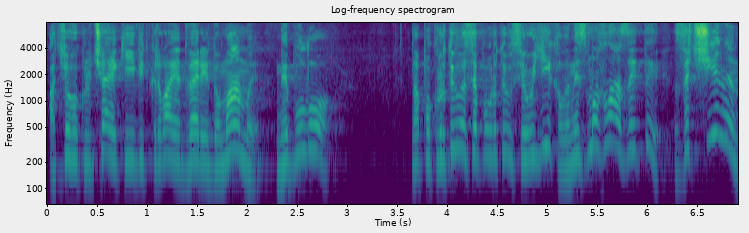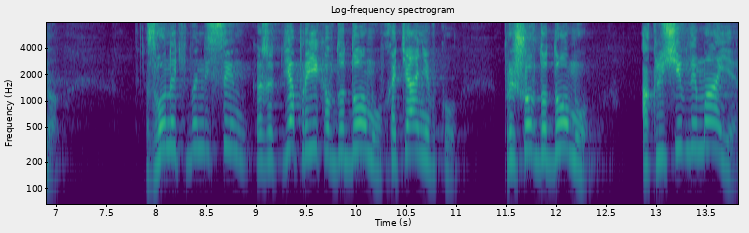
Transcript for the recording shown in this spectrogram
а цього ключа, який відкриває двері до мами, не було. Вона покрутилася, покрутилася, уїхала, не змогла зайти. Зачинено. Дзвонить мені син, каже, я приїхав додому в Хатянівку, прийшов додому, а ключів немає.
